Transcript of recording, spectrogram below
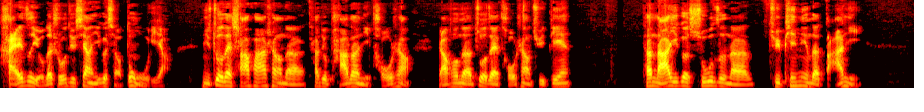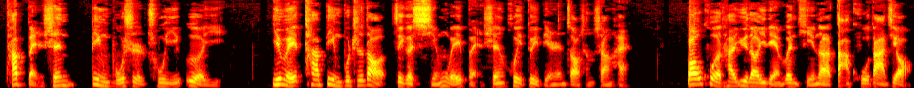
孩子有的时候就像一个小动物一样，你坐在沙发上呢，他就爬到你头上，然后呢坐在头上去颠。他拿一个梳子呢去拼命的打你，他本身并不是出于恶意。因为他并不知道这个行为本身会对别人造成伤害，包括他遇到一点问题呢，大哭大叫。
